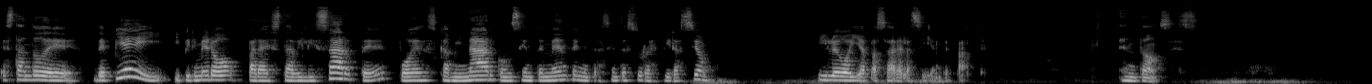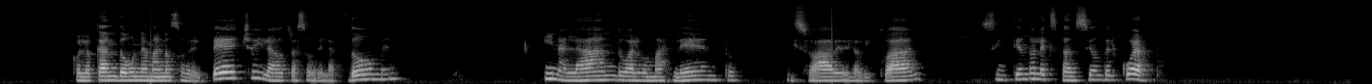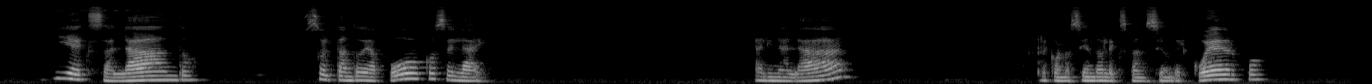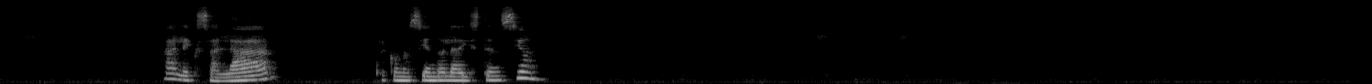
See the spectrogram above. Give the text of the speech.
estando de, pie y, primero para estabilizarte puedes caminar conscientemente mientras sientes tu respiración y luego ya pasar a la siguiente parte. Entonces, colocando una mano sobre el pecho y la otra sobre el abdomen, inhalando algo más lento y suave de lo habitual, sintiendo la expansión del cuerpo. Y exhalando, soltando de a pocos el aire. Al inhalar, reconociendo la expansión del cuerpo. Al exhalar, reconociendo la distensión.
